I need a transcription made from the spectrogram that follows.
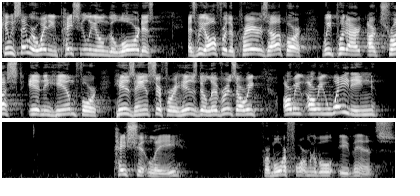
can we say we're waiting patiently on the Lord as, as we offer the prayers up or we put our, our trust in Him for His answer, for His deliverance? Are we, are we, are we waiting patiently for more formidable events?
